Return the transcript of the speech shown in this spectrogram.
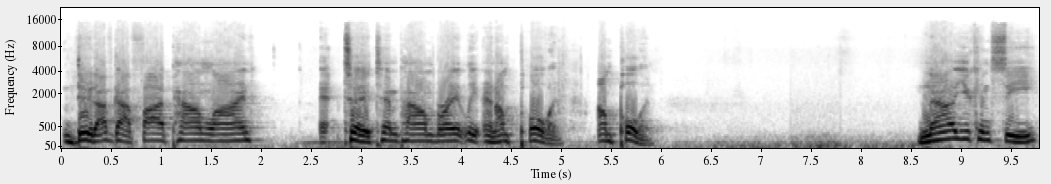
dude, I've got five pound line eh, to a 10 pound braid and I'm pulling, I'm pulling. Now you can see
